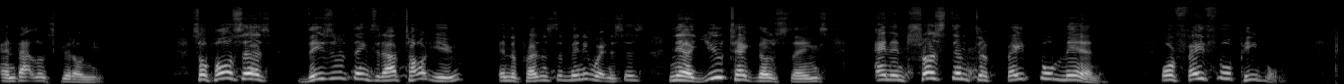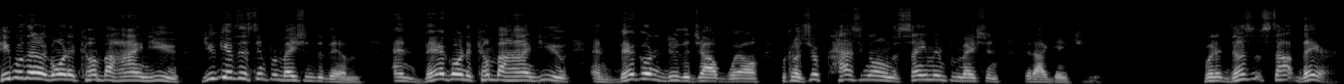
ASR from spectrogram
and that looks good on you. So Paul says, These are the things that I've taught you in the presence of many witnesses. Now you take those things and entrust them to faithful men or faithful people, people that are going to come behind you, you give this information to them and they're going to come behind you and they're going to do the job well because you're passing along the same information that I gave to you. But it doesn't stop there.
